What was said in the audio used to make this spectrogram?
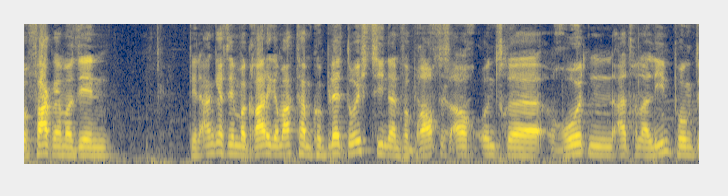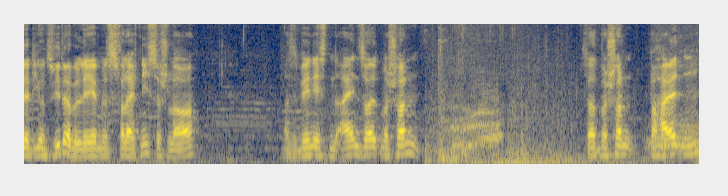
Oh fuck, wenn wir den, den Angriff, den wir gerade gemacht haben, komplett durchziehen, dann verbraucht es auch unsere roten Adrenalinpunkte, die uns wiederbeleben. Das ist vielleicht nicht so schlau. Also wenigstens einen sollten wir schon, sollten wir schon behalten.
